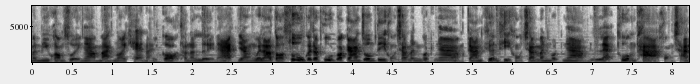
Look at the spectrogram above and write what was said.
มันมีความสวยงามมากน้อยแค่ไหนก็เท่านั้นเลยนะ อย่างเวลาต่อสู้ก็จะพูดว่าการโจมตีของฉันมันงดงาม การเคลื่อนที่ของฉันมันงดงาม และท่วงท่าของฉัน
